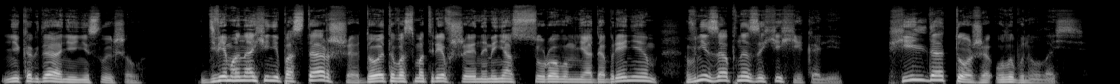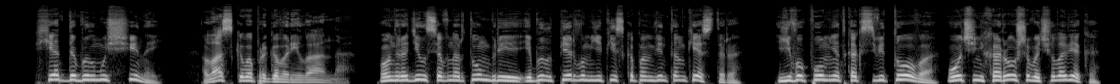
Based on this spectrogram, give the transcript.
Никогда о ней не слышал. Две монахини постарше, до этого смотревшие на меня с суровым неодобрением, внезапно захихикали. Хильда тоже улыбнулась. «Хедда был мужчиной», — ласково проговорила она. «Он родился в Нортумбрии и был первым епископом Винтонкестера. Его помнят как святого, очень хорошего человека.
